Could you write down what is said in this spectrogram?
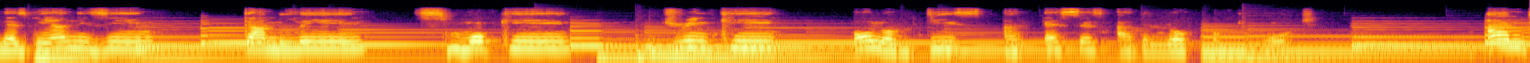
Lesbianism, gambling, smoking, drinking, all of these and excess are the love of the world. And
